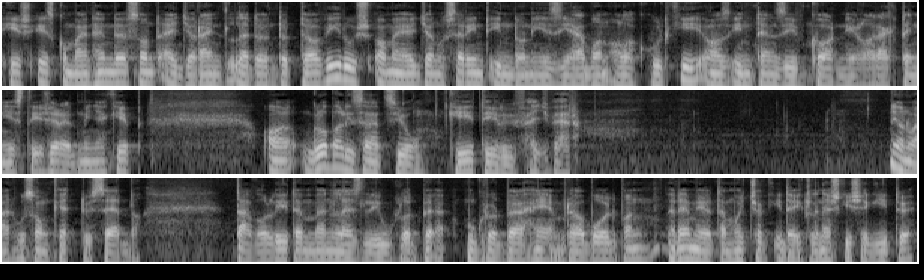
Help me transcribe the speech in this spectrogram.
és Ace Combine henderson egyaránt ledöntötte a vírus, amely gyanú szerint Indonéziában alakult ki az intenzív garnélarák tenyésztés eredményeképp. A globalizáció két élő fegyver. Január 22. szerda. Távol létemben Leslie ugrott be, ugrott be a helyemre a boltban. Reméltem, hogy csak ideiglenes kisegítő.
